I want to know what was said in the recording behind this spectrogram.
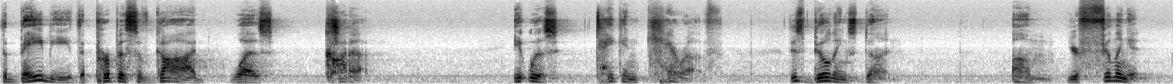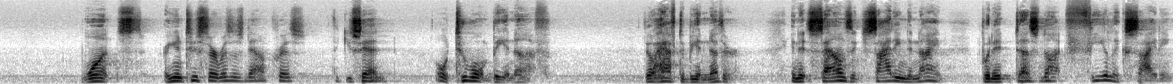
the baby, the purpose of God, was caught up. It was taken care of. This building's done. Um, you're filling it once. Are you in two services now, Chris? I think you said. Oh, two won't be enough. There'll have to be another. And it sounds exciting tonight, but it does not feel exciting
